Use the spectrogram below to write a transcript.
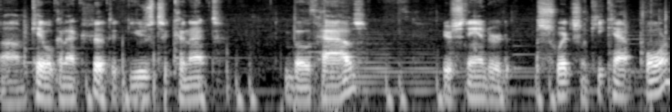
um, cable connector to use to connect both halves. Your standard switch and keycap puller,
